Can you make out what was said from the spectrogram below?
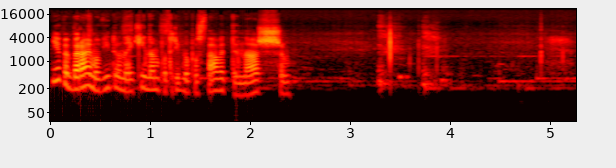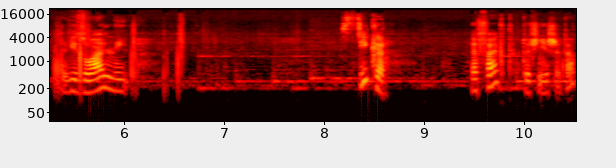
і вибираємо відео, на який нам потрібно поставити наш візуальний стікер, ефект, точніше, так?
